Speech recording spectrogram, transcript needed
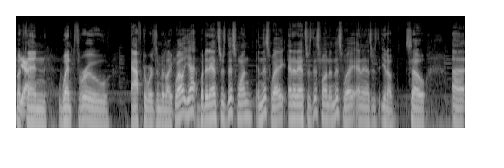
but Yeah. then went through afterwards and been like, well, yeah, but it answers this one in this way, and it answers this one in this way, and it answers, you know, so, uh,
